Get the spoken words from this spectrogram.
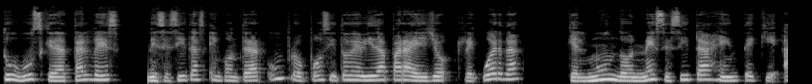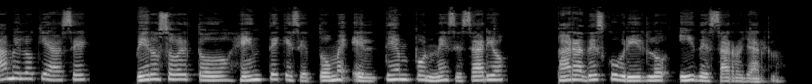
tu búsqueda, tal vez necesitas encontrar un propósito de vida para ello. Recuerda que el mundo necesita gente que ame lo que hace pero sobre todo gente que se tome el tiempo necesario para descubrirlo y desarrollarlo.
